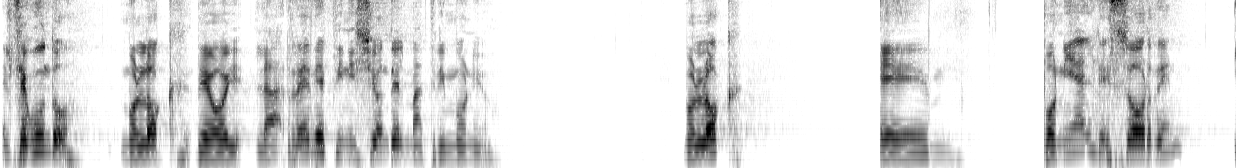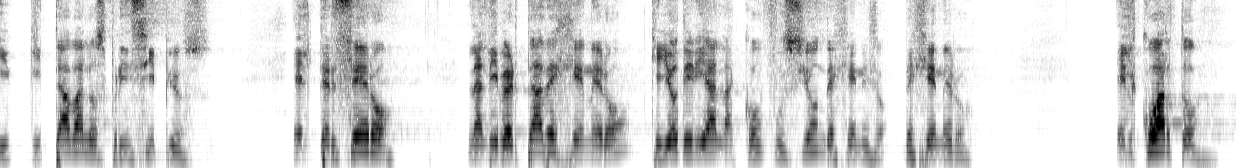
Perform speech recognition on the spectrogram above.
El segundo, Moloch de hoy, la redefinición del matrimonio. Moloch eh, ponía el desorden y quitaba los principios. El tercero, la libertad de género, que yo diría la confusión de género. De género. El cuarto,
